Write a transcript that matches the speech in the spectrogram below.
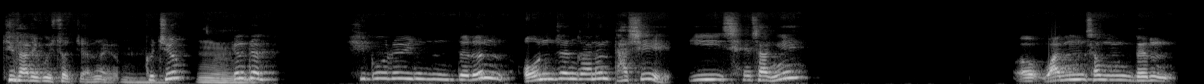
기다리고 있었잖아요. 그렇죠? 음, 그러니까 히브리인들은 언젠가는 다시 이 세상이 어, 완성된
